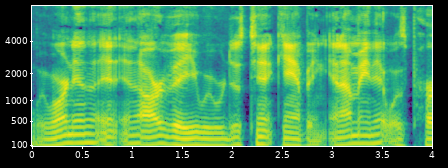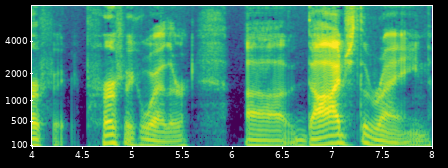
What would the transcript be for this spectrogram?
we weren't in, in, in an RV. We were just tent camping, and I mean it was perfect, perfect weather uh, dodged the rain,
